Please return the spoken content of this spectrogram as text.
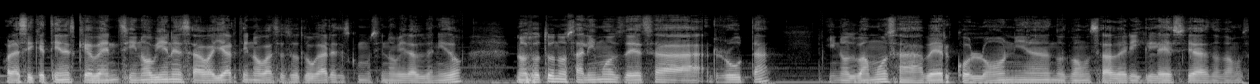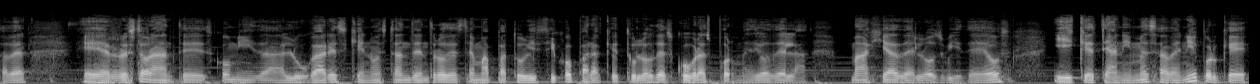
ahora sí que tienes que ver, si no vienes a Vallarta y no vas a esos lugares es como si no hubieras venido. Nosotros nos salimos de esa ruta y nos vamos a ver colonias, nos vamos a ver iglesias, nos vamos a ver eh, restaurantes, comida, lugares que no están dentro de este mapa turístico para que tú los descubras por medio de la magia de los videos y que te animes a venir porque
